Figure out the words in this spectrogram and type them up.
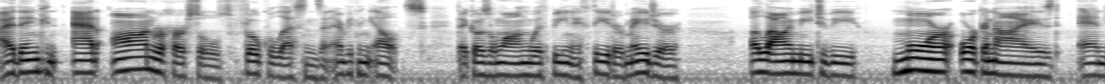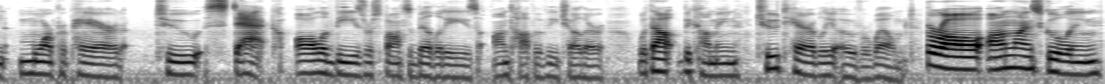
I then can add on rehearsals, vocal lessons, and everything else that goes along with being a theater major, allowing me to be more organized and more prepared to stack all of these responsibilities on top of each other without becoming too terribly overwhelmed. Overall, online schooling,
